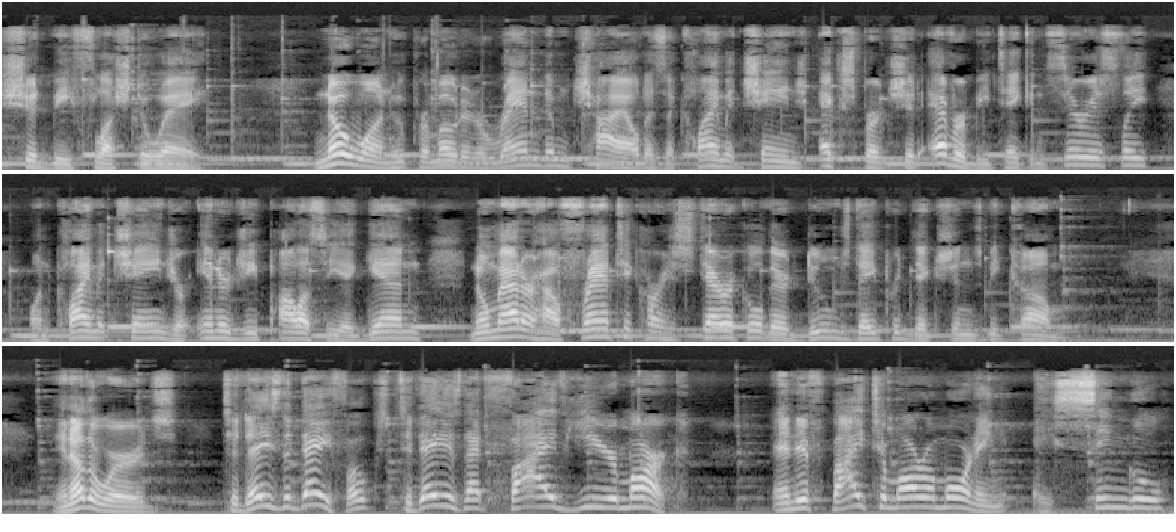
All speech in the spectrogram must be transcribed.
should be flushed away. No one who promoted a random child as a climate change expert should ever be taken seriously on climate change or energy policy again, no matter how frantic or hysterical their doomsday predictions become. In other words, today's the day, folks. Today is that five year mark. And if by tomorrow morning a single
